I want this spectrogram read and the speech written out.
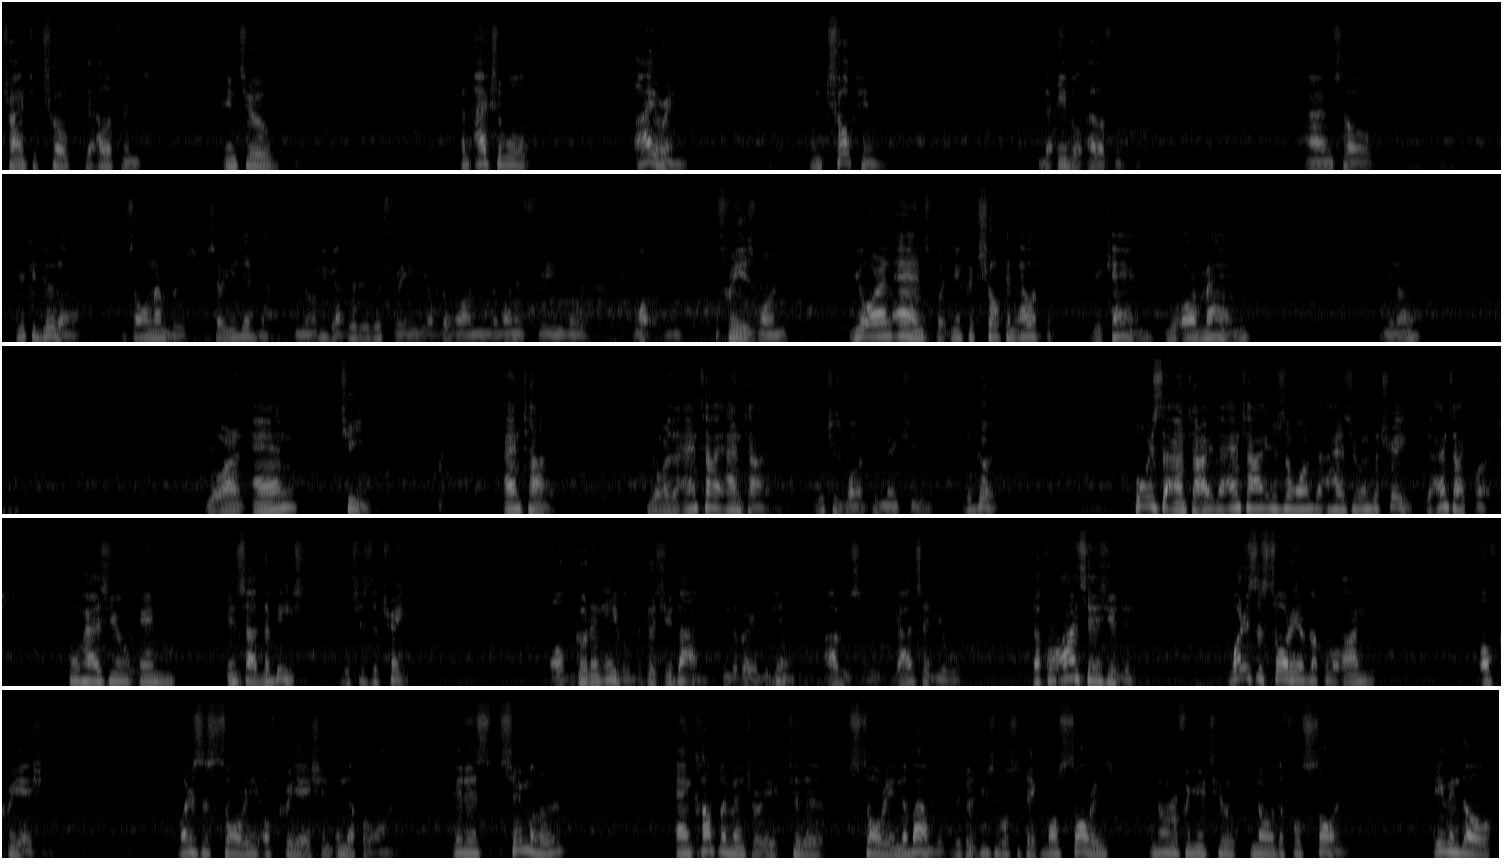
trying to choke the elephant into an actual iron and choke him, the evil elephant. And so you could do that. It's all numbers. So you did that. You know, you got rid of the three of the one. The one is three. The one, three is one. You are an ant, but you could choke an elephant. You can. You are man. You know. You are an anti. Anti. You are the anti-anti, which is what makes you the good. Who is the anti? The anti is the one that has you in the tree, the antichrist, who has you in inside the beast, which is the tree of good and evil, because you died in the very beginning. Obviously, God said you would. The Quran says you did. What is the story of the Quran of creation? What is the story of creation in the Quran? It is similar and complementary to the story in the Bible because you're supposed to take both stories in order for you to know the full story. Even though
